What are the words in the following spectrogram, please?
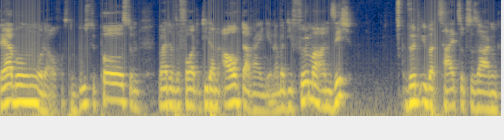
Werbung oder auch aus dem Boosted Post und weiter und so fort, die dann auch da reingehen. Aber die Firma an sich wird über Zeit sozusagen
